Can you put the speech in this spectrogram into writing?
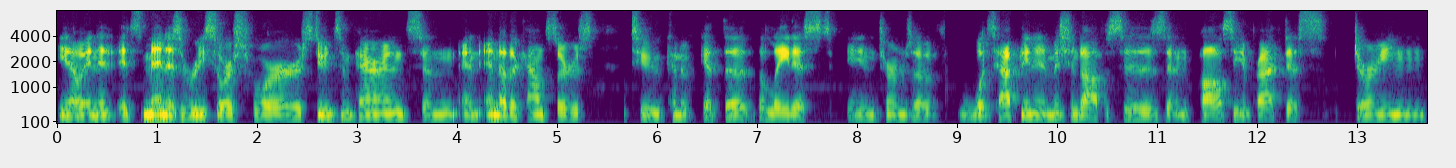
you know and it, it's meant as a resource for students and parents and, and and other counselors to kind of get the the latest in terms of what's happening in admissions offices and policy and practice during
